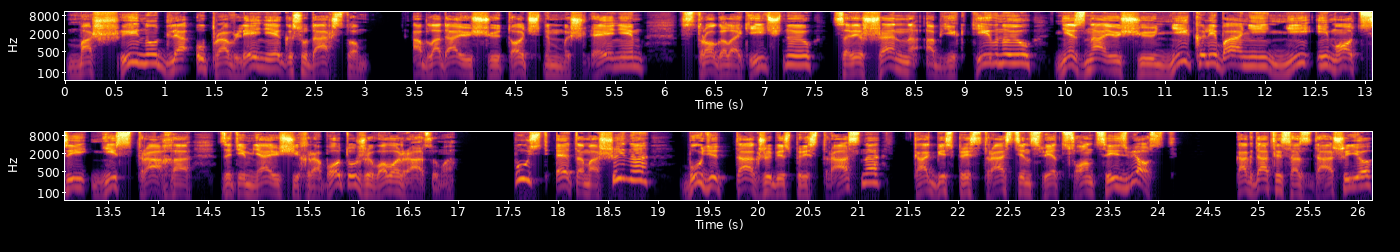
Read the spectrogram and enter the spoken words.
машину для управления государством обладающую точным мышлением, строго логичную, совершенно объективную, не знающую ни колебаний, ни эмоций, ни страха, затемняющих работу живого разума. Пусть эта машина будет так же беспристрастна, как беспристрастен свет солнца и звезд. Когда ты создашь ее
